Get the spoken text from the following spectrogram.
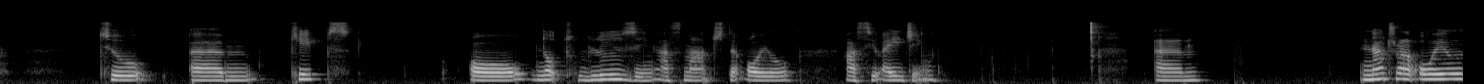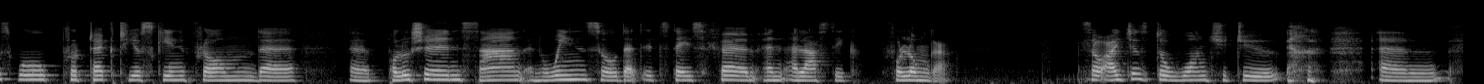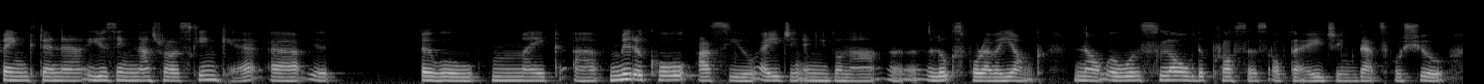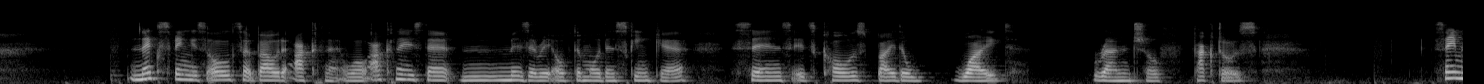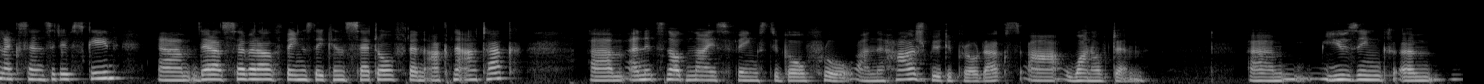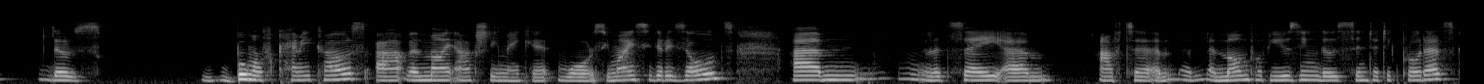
to um, keeps or not losing as much the oil as you're aging. Um, natural oils will protect your skin from the uh, pollution, sand, and wind so that it stays firm and elastic for longer. So I just don't want you to um, think that uh, using natural skincare uh, it will make a miracle as you aging and you're gonna uh, looks forever young. No it will slow the process of the aging that's for sure. Next thing is also about acne. Well acne is the misery of the modern skincare since it's caused by the wide range of factors. Same like sensitive skin um, there are several things they can set off an acne attack, um, and it's not nice things to go through. And the harsh beauty products are one of them. Um, using um, those boom of chemicals uh, might actually make it worse. You might see the results, um, let's say, um, after a, a month of using those synthetic products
